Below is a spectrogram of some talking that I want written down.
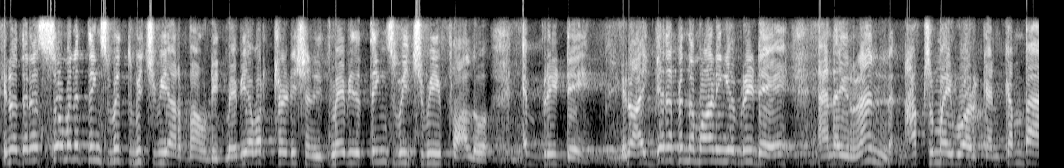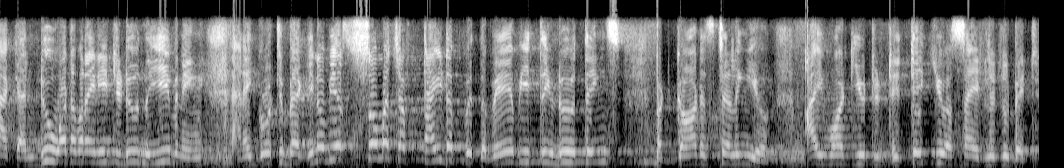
You know, there are so many things with which we are bound. It may be our tradition, it may be the things which we follow every day. You know, I get up in the morning every day and I run after my work and come back and do whatever I need to do in the evening and I go to bed. You know, we are so much of tied up with the way we do things, but God is telling you, I want you to t- take you aside a little bit.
